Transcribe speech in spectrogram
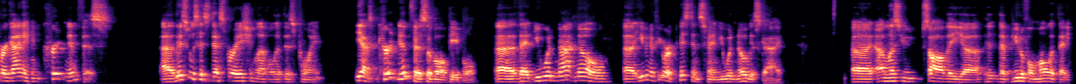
for a guy named Kurt Nimphius. Uh, this was his desperation level at this point. Yes, Kurt Nimphius, of all people, uh, that you would not know, uh, even if you were a Pistons fan, you wouldn't know this guy. Uh, unless you saw the the beautiful mullet that he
